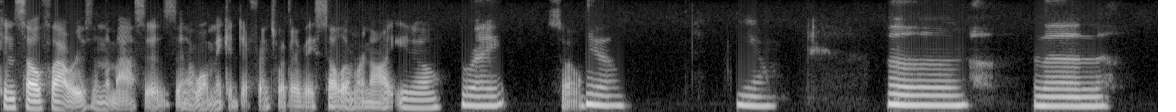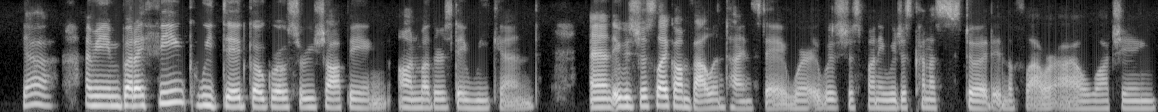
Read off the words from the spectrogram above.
can sell flowers in the masses and it won't make a difference whether they sell them or not, you know. Right. So, Yeah. yeah. Um and then yeah. I mean, but I think we did go grocery shopping on Mother's Day weekend. And it was just like on Valentine's Day where it was just funny. We just kind of stood in the flower aisle watching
